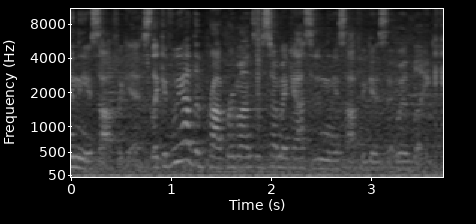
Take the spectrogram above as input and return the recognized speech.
in the esophagus. Like if we had the proper amounts of stomach acid in the esophagus, it would like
